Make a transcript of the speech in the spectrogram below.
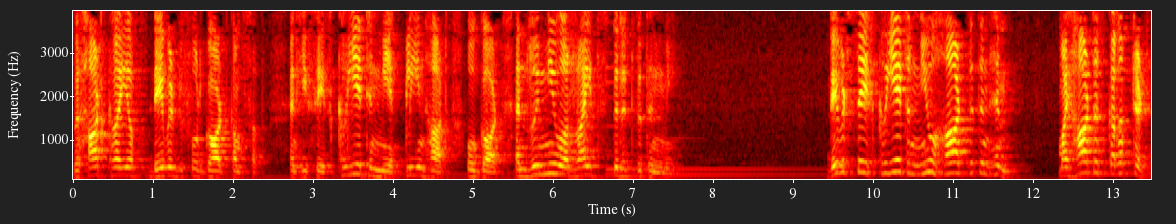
The heart cry of David before God comes up. And he says, Create in me a clean heart, O God, and renew a right spirit within me. David says, Create a new heart within him. My heart is corrupted.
